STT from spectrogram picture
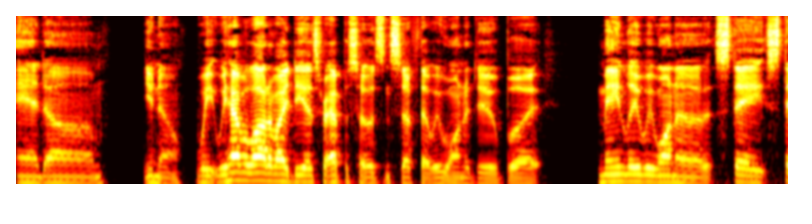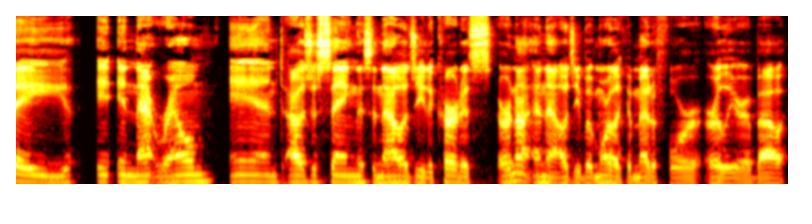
and um you know we we have a lot of ideas for episodes and stuff that we want to do but mainly we want to stay stay in, in that realm. And i was just saying this analogy to curtis or not analogy but more like a metaphor earlier about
